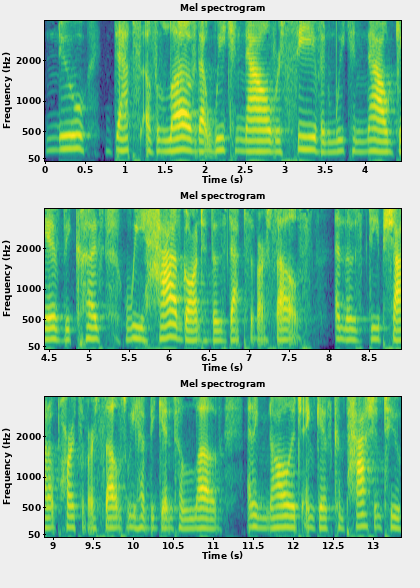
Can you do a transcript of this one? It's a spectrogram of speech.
new depths of love that we can now receive and we can now give because we have gone to those depths of ourselves and those deep shadow parts of ourselves we have begun to love and acknowledge and give compassion to.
